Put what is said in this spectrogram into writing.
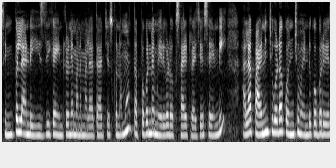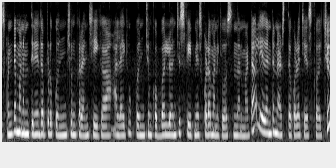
సింపుల్ అండ్ ఈజీగా ఇంట్లోనే మనం ఎలా తయారు చేసుకున్నామో. తప్పకుండా మీరు కూడా ఒకసారి ట్రై చేసేయండి. అలా పైనుంచి కూడా కొంచెం ఎండు కొబ్బరి వేసుకుంటే మనం తినేటప్పుడు కొంచెం క్రంచీగా అలాగే కొంచెం కొబ్బరిలోంచి స్వీట్నెస్ కూడా మనకి వస్తుందన్నమాట. లేదంటే నట్స్తో కూడా చేసుకోవచ్చు.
